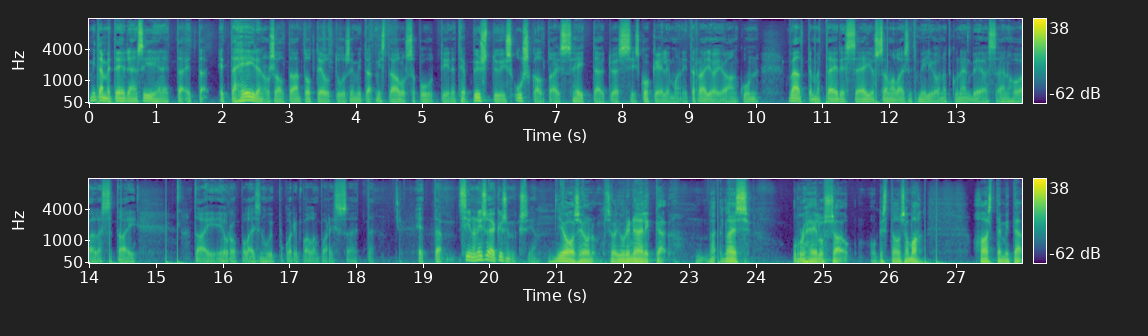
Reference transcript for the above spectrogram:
mitä me tehdään siihen, että, että, että heidän osaltaan toteutuu se, mitä, mistä alussa puhuttiin, että he pystyisivät, uskaltaisi heittäytyä siis kokeilemaan niitä rajojaan, kun välttämättä edessä ei ole samanlaiset miljoonat kuin NBAssa, NHL tai tai eurooppalaisen huippukoripallon parissa. Että, että siinä on isoja kysymyksiä. Joo, se on, se on juuri näin. Eli naisurheilussa oikeastaan on sama haaste, mitä,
